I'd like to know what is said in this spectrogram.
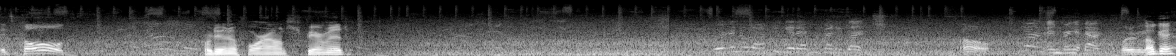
It's cold. We're doing a four ounce pyramid. We're gonna walk and get everybody lunch. Oh. Yeah. And bring it back. What are we Okay.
